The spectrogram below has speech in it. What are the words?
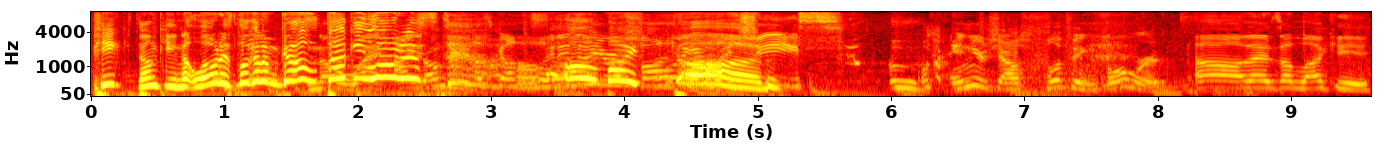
peak, Donkey, no, Lotus. Look at him go, No Donkey way. Lotus. Let's go. Oh my god. Jeez. What's in your jaw? Flipping forward. Oh, that's unlucky.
